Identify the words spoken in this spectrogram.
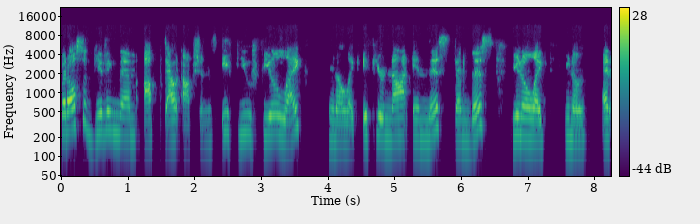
but also giving them opt out options. If you feel like you know like if you're not in this then this you know like you know and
